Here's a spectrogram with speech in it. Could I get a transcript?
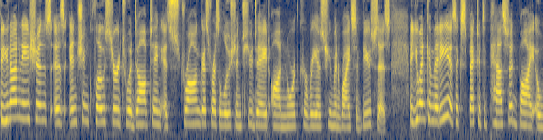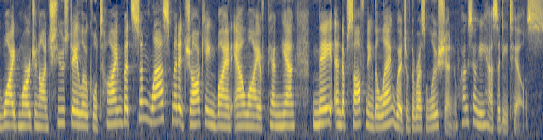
The United Nations is inching closer to adopting its strongest resolution to date on North Korea's human rights abuses. A UN committee is expected to pass it by a wide margin on Tuesday local time, but some last minute jockeying by an ally of Pyongyang may end up softening the language of the resolution. Hwang Seung-yi has the details.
